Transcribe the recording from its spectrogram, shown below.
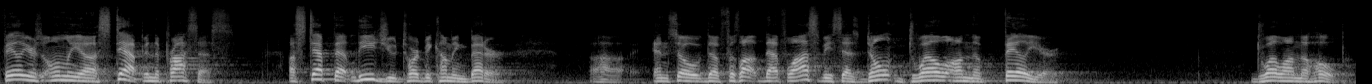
Failure is only a step in the process, a step that leads you toward becoming better. Uh, and so the, that philosophy says don't dwell on the failure, Dwell on the hope.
